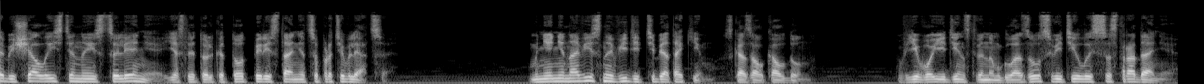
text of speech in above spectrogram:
обещал истинное исцеление, если только тот перестанет сопротивляться. «Мне ненавистно видеть тебя таким», — сказал колдун. В его единственном глазу светилось сострадание.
